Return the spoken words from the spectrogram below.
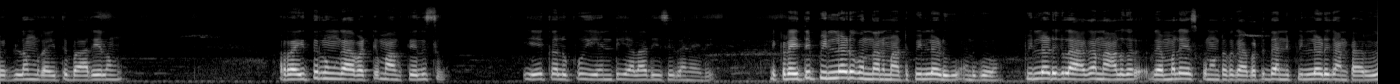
బిడ్డలం రైతు భార్యలం రైతులం కాబట్టి మాకు తెలుసు ఏ కలుపు ఏంటి ఎలా తీసేది అనేది ఇక్కడైతే పిల్లడుగు ఉందన్నమాట పిల్లడుగు. అందుకో పిల్లడుగులాగా నాలుగు రెమ్మలు వేసుకుని ఉంటుంది కాబట్టి దాన్ని పిల్లడుగు అంటారు.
